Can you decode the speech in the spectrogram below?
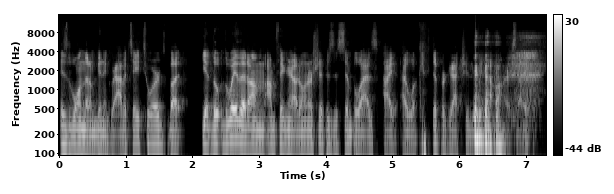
is the one that I'm going to gravitate towards. But yeah, the, the way that I'm I'm figuring out ownership is as simple as I, I look at the projections we have on our site.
